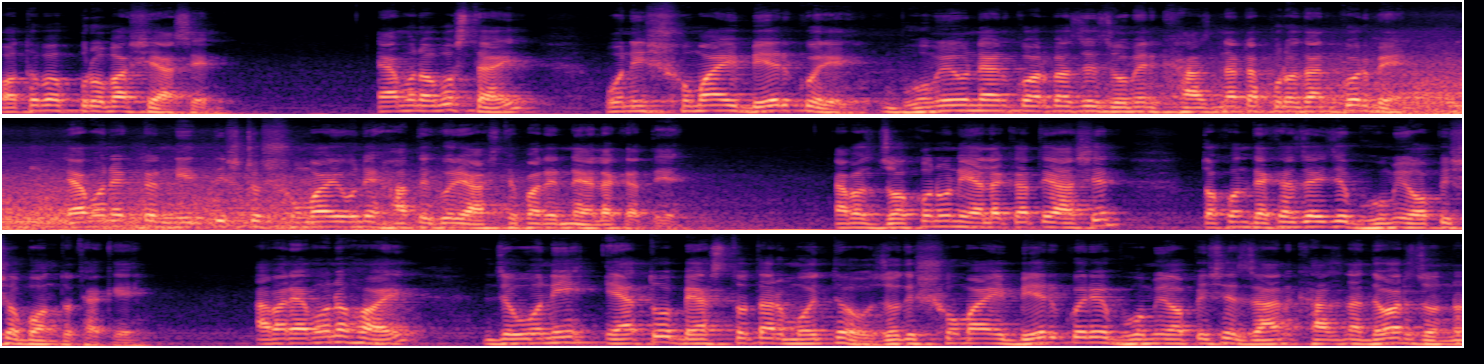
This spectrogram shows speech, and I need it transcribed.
অথবা প্রবাসে আছেন। এমন অবস্থায় উনি সময় বের করে ভূমি উন্নয়ন করবা যে জমির খাজনাটা প্রদান করবে এমন একটা নির্দিষ্ট সময় উনি হাতে করে আসতে পারেন না এলাকাতে। আবার যখন উনি এলাকাতে আসেন তখন দেখা যায় যে ভূমি অফিসও বন্ধ থাকে। আবার এমনও হয় যে উনি এত ব্যস্ততার মধ্যেও যদি সময় বের করে ভূমি অফিসে যান খাজনা দেওয়ার জন্য,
